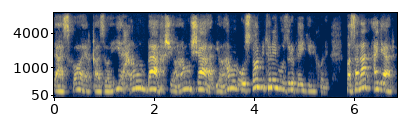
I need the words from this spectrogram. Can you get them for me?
دستگاه قضایی همون بخش یا همون شهر یا همون استان می‌تونه این موضوع رو پیگیری کنه. مثلا اگر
